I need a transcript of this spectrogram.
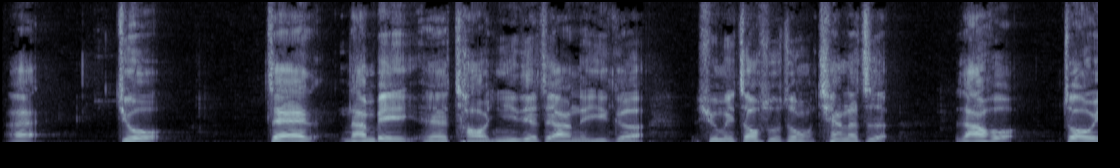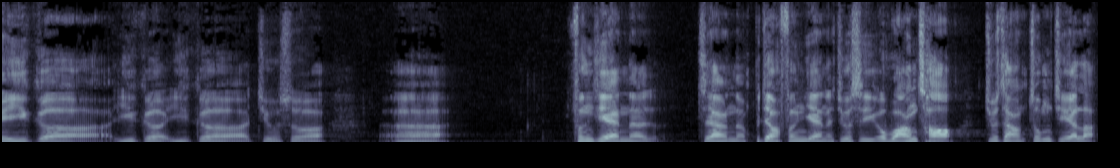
哎，就在南北呃草拟的这样的一个训位诏书中签了字，然后作为一个一个一个，就是说呃封建的这样的不叫封建的，就是一个王朝就这样终结了。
